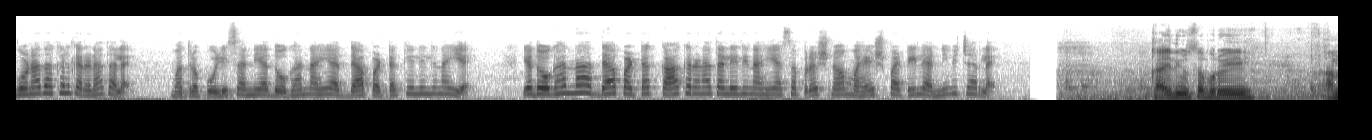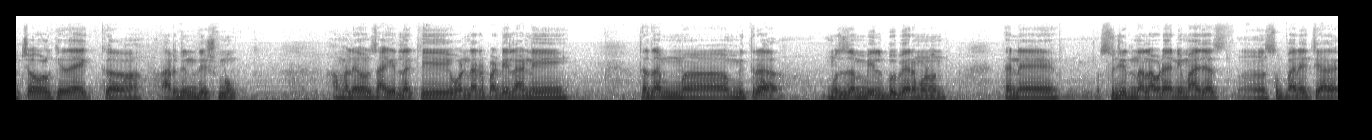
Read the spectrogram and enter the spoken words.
गुन्हा दाखल करण्यात आलाय. मात्र पोलिसांनी या दोघांनाही अद्याप अटक केलेली नाहीये. या दोघांना अद्याप अटक का करण्यात आलेली नाही असा प्रश्न महेश पाटील यांनी विचारलाय. काही दिवसापूर्वी आमच्या ओळखीचा एक अर्जुन देशमुख आम्हाला येऊन सांगितलं की वंडार पाटील आणि त्याचा मित्र मुजम्मिल बुबेर म्हणून त्याने सुजित नलावडे आणि माझ्या सुपारीची हा-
